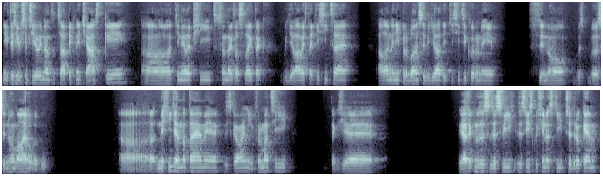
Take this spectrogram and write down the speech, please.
Někteří už si přijdou na docela pěkné částky, a ti nejlepší, co jsem tak zaslech, tak vydělávají sta tisíce, ale není problém si vydělat i tisíci koruny z jednoho, z jednoho malého webu. A dnešní tématem je získávání informací, takže já řeknu ze, ze, svých, ze svých zkušeností před rokem,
